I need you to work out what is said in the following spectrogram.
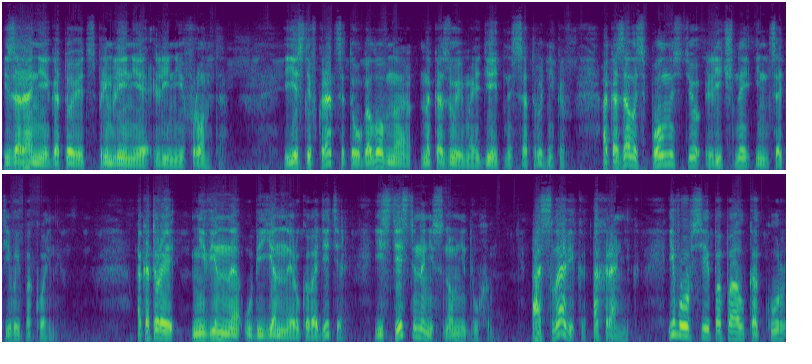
и заранее готовить спрямление линии фронта. Если вкратце, то уголовно наказуемая деятельность сотрудников оказалась полностью личной инициативой покойных, о которой невинно убиенный руководитель, естественно, ни сном, ни духом. А Славик, охранник, и вовсе попал как кур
